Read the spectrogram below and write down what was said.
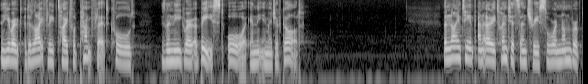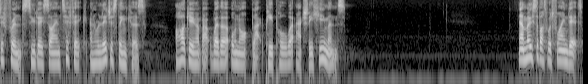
And he wrote a delightfully titled pamphlet called Is the Negro a Beast or in the Image of God? The 19th and early 20th century saw a number of different pseudoscientific and religious thinkers arguing about whether or not black people were actually humans. Now, most of us would find it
